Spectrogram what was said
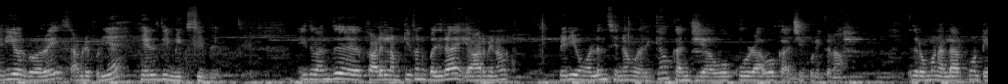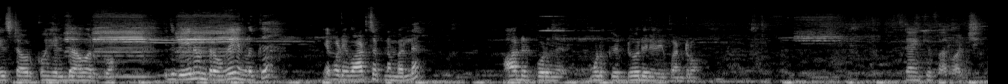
பெரியவர்கள் வரை சாப்பிடக்கூடிய ஹெல்தி மிக்ஸ் இது. இது வந்து காலையில் நம்ம டிஃபனுக்கு பதிலாக யார் வேணாலும் பெரியவங்கலேருந்து சின்னவங்க வரைக்கும் கஞ்சியாவோ கூழாவோ காய்ச்சி குடிக்கலாம். இது ரொம்ப நல்லாயிருக்கும் டேஸ்ட்டாகவும் இருக்கும் ஹெல்த்தாகவும் இருக்கும். இது வேணுன்றவங்க எங்களுக்கு எங்களுடைய வாட்ஸ்அப் நம்பரில் ஆர்டர் போடுங்க. உங்களுக்கு டோர் டெலிவரி பண்ணுறோம் தேங்க்யூ ஃபார் வாட்சிங்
